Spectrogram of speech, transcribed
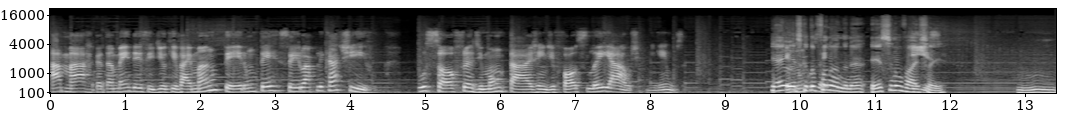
A marca também decidiu que vai manter um terceiro aplicativo, o software de montagem de fotos layout, que ninguém usa. E é Eu esse que eu tô usei. falando, né? Esse não vai Isso. sair. Hum,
